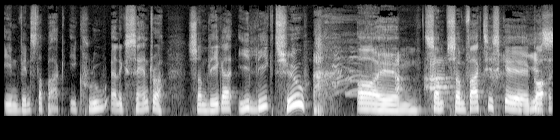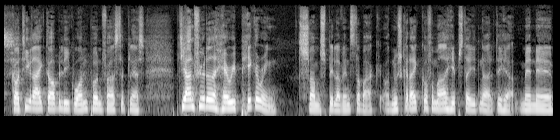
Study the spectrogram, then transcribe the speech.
en vensterbak i Crew Alexandra, som ligger i League 2. og øhm, som, som faktisk øh, yes. går, går direkte op i League 1 på den første plads. De har en fyr, der hedder Harry Pickering, som spiller vensterbak. Og nu skal der ikke gå for meget hipster i den og alt det her. Men øh,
